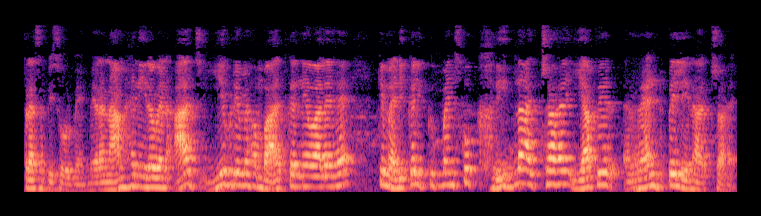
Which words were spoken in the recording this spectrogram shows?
फ्रेश एपिसोड में। मेरा नाम है नीरव एंड आज ये वीडियो में हम बात करने वाले हैं कि मेडिकल इक्विपमेंट्स को खरीदना अच्छा है या फिर रेंट पे लेना अच्छा है।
